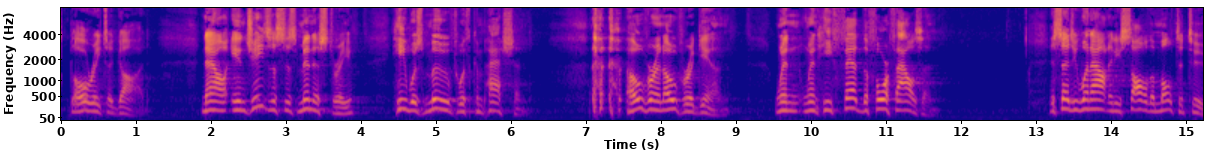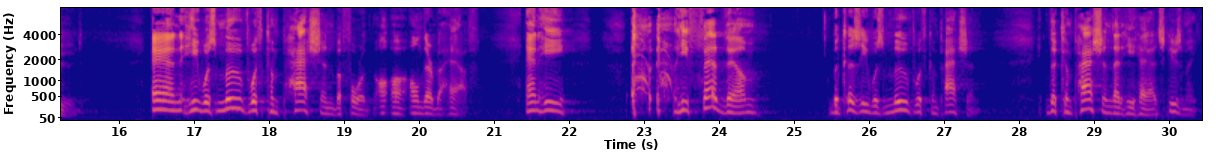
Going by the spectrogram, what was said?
Glory to God. Now, in Jesus' ministry, he was moved with compassion over and over again. When, when he fed the 4,000, it said he went out and he saw the multitude and he was moved with compassion before uh, uh on their behalf and he he fed them because he was moved with compassion. The compassion that he had, excuse me.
